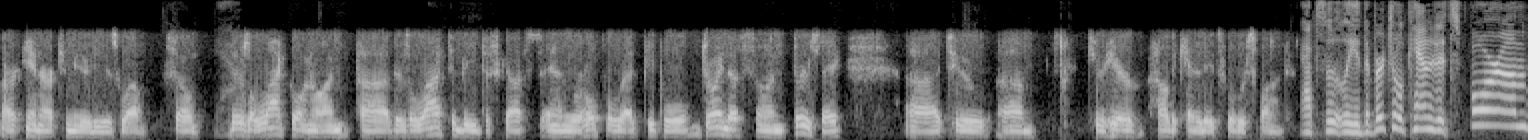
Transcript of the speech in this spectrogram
our in our community as well. So there's a lot going on. Uh, there's a lot to be discussed, and we're hopeful that people will join us on Thursday uh, to um, to hear how the candidates will respond. Absolutely. The Virtual Candidates Forum,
